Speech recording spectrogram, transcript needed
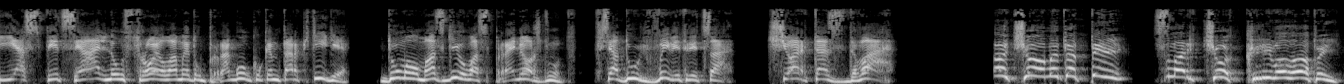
Я специально устроил вам эту прогулку к Антарктиде. Думал, мозги у вас промерзнут, вся дурь выветрится. Черта с два!» «О чем это ты, сморчок криволапый?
